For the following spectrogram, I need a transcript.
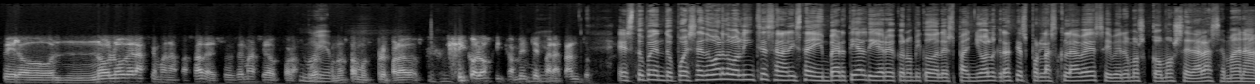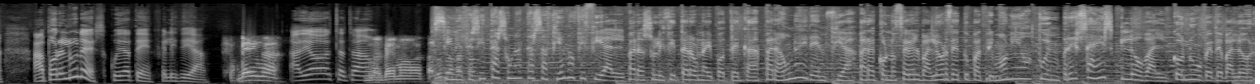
pero no lo de la semana pasada, eso es demasiado por afuera, no estamos preparados psicológicamente para tanto. Estupendo, pues Eduardo Bolinches, analista de Inverti, al Diario Económico del Español, gracias por las claves y veremos cómo se da la semana. A por el lunes, cuídate, feliz día. Venga. Adiós, chao, chao. Nos vemos. si necesitas una tasación oficial para solicitar una hipoteca, para una herencia, para conocer el valor de tu patrimonio, tu empresa es Global, con V de valor.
